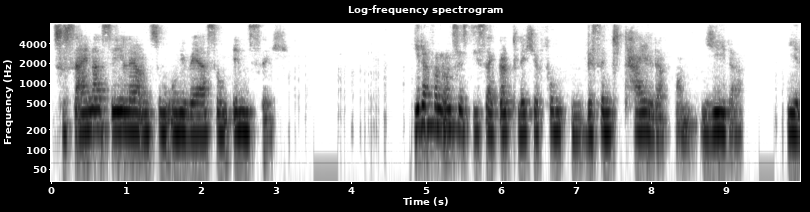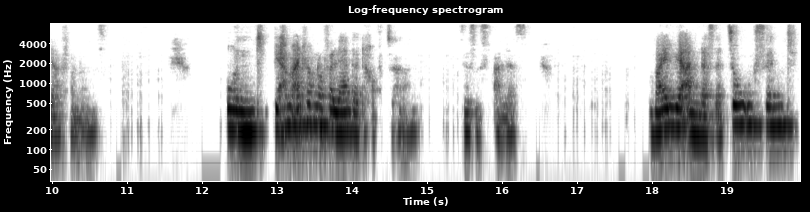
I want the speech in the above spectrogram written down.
zu seiner Seele und zum Universum in sich. Jeder von uns ist dieser göttliche Funken. Wir sind Teil davon. Jeder. Jeder von uns. Und wir haben einfach nur verlernt, darauf zu hören. Das ist alles. Weil wir anders erzogen sind.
